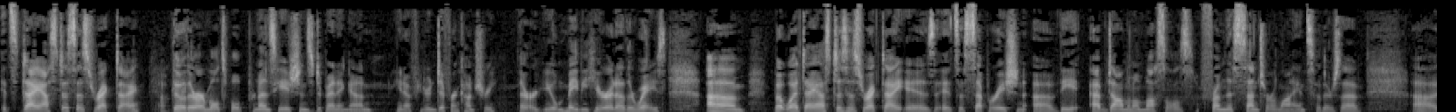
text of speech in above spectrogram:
It's diastasis recti, though there are multiple pronunciations depending on, you know, if you're in a different country, there you'll maybe hear it other ways. Um, but what diastasis recti is, it's a separation of the abdominal muscles from the center line. So there's a uh,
